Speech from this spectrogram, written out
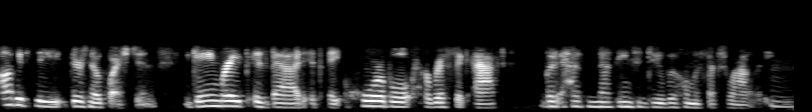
obviously, there's no question. Gang rape is bad. It's a horrible, horrific act, but it has nothing to do with homosexuality. Mm.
